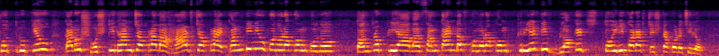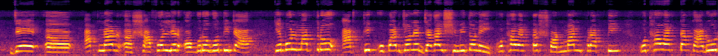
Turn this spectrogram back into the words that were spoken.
শত্রু, কেউ কারোর ষষ্ঠীধান চক্রা বা হার্ট চক্রায় কন্টিনিউ কোনো রকম কোনো তন্ত্রক্রিয়া বা সাম কাইন্ড অফ কোনো রকম ক্রিয়েটিভ ব্লকেজ তৈরি করার চেষ্টা করেছিল। যে আপনার সাফল্যের অগ্রগতিটা কেবলমাত্র আর্থিক উপার্জনের জায়গায় সীমিত নেই। কোথাও একটা সম্মান প্রাপ্তি, কোথাও একটা কারুর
